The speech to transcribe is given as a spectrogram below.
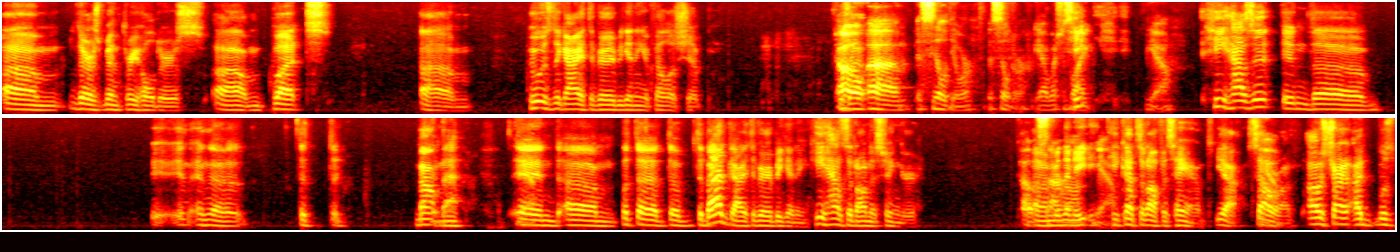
um, there's been three holders. Um, but um, who was the guy at the very beginning of Fellowship? Is Oh, that- uh, Isildur, Isildur, yeah, which is he, like, yeah, he has it in the in, in the the, the mountain. ba- yeah. and um but the, the the bad guy at the very beginning he has it on his finger oh, um, and then he, yeah. he cuts it off his hand. Yeah, Sauron. I was trying. I was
